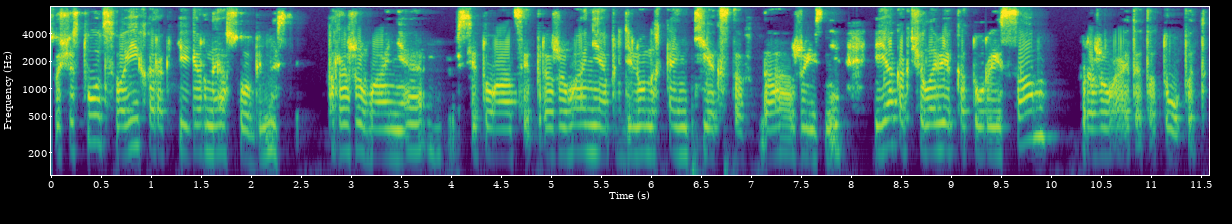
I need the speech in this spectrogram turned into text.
существуют свои характерные особенности проживания ситуации, проживания определенных контекстов да, жизни. И я как человек, который сам проживает этот опыт,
